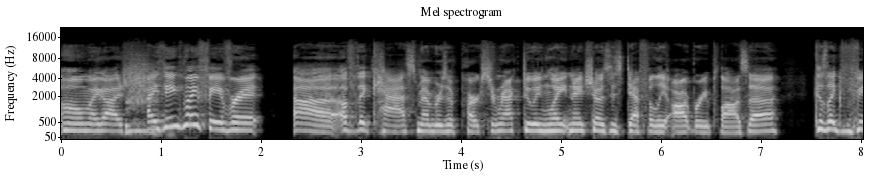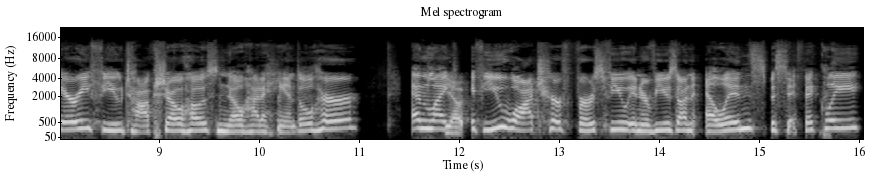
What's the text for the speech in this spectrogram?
oh my gosh. I think my favorite uh, of the cast members of Parks and Rec doing late night shows is definitely Aubrey Plaza. Cause like very few talk show hosts know how to handle her. And like, Yep. if you watch her first few interviews on Ellen specifically,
